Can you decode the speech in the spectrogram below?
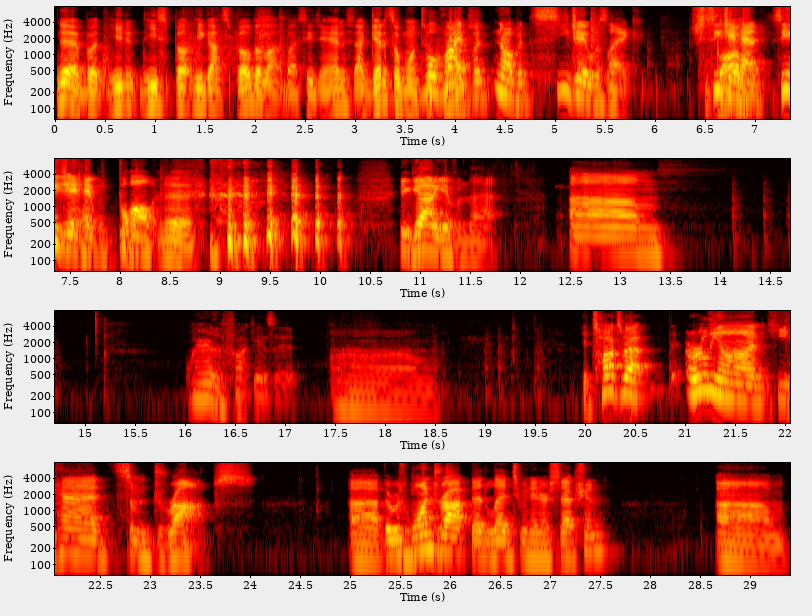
Yeah, but he did, he spelled he got spelled a lot by C.J. Anderson. I get it's a one-two Well, right, but no, but CJ was like, CJ Balling. had CJ had was balling. yeah, you gotta give him that. Um, where the fuck is it? Um, it talks about early on he had some drops. Uh, there was one drop that led to an interception. Um,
